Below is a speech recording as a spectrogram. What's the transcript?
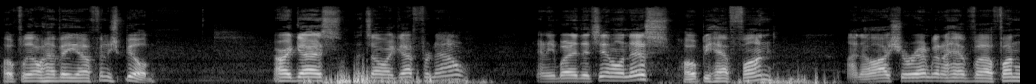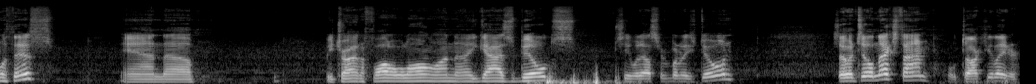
hopefully I'll have a finished build. All right, guys, that's all I got for now. Anybody that's in on this, hope you have fun. I know I sure am going to have uh, fun with this. And uh, be trying to follow along on uh, you guys' builds, see what else everybody's doing. So until next time, we'll talk to you later.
